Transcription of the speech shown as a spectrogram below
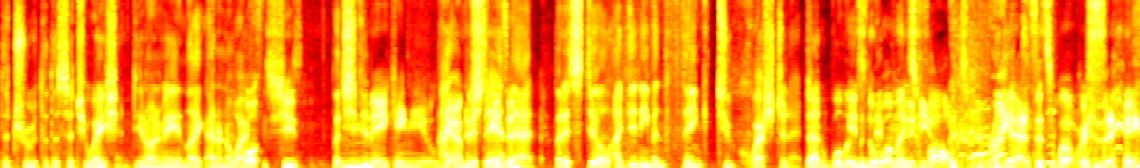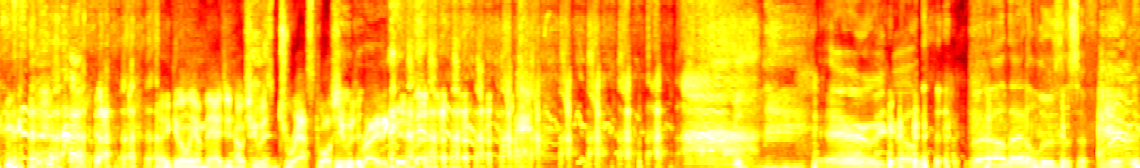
the truth of the situation. Do you know what I mean? Like I don't know why. Well, she's But she did- making you. I Yeah, understand it's an- that, but it's still I didn't even think to question it. That woman It's the woman's you. fault. Right. Yes, it's what we're saying. I can only imagine how she was dressed while she was writing. There we go. well, that'll lose us a few.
